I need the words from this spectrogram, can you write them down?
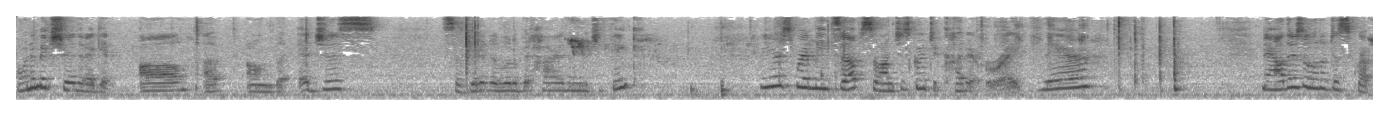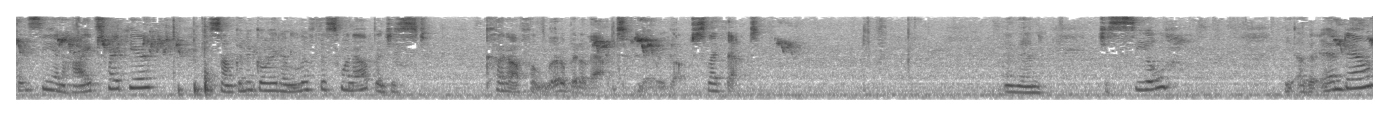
I wanna make sure that I get all up on the edges so get it a little bit higher than what you think. And where it meets up, so I'm just going to cut it right there. Now there's a little discrepancy in heights right here. So I'm gonna go ahead and lift this one up and just cut off a little bit of that. There we go, just like that. And then just seal the other end down.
